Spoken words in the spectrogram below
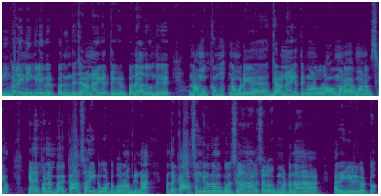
உங்களை நீங்களே விற்பது இந்த ஜனநாயகத்தை விற்பது அது வந்து நமக்கும் நம்முடைய ஜனநாயகத்துக்குமான ஒரு அவமானகரமான விஷயம். ஏன்னா இப்போ நம்ம காசு வாங்கிட்டு ஓட்டு போகிறோம் அப்படின்னா அந்த காசுங்கிறது நமக்கு ஒரு சில நாள் செலவுக்கு மட்டும்தான் அது ஈடுகட்டும்.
